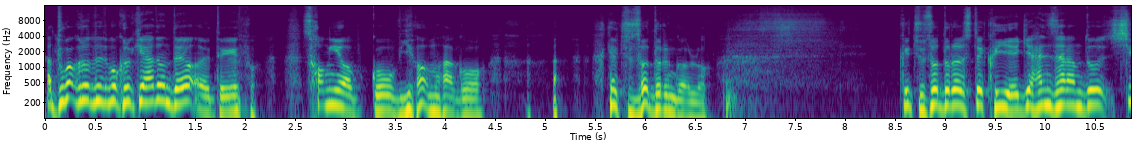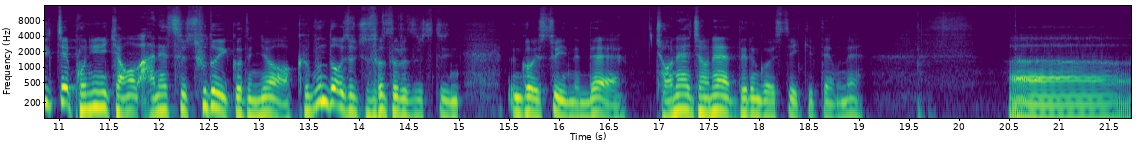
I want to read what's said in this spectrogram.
아, 누가 그러던데 뭐 그렇게 하던데요. 되게 뭐 성의 없고 위험하고 그냥 주소 들은 걸로. 그 주소 들었을 때 그 얘기 한 사람도 실제 본인이 경험 안 했을 수도 있거든요. 그분도 어디서 주소 들었을 수도 있는 걸 수도 있는데 전에 전에 들은 걸 수도 있기 때문에 아,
